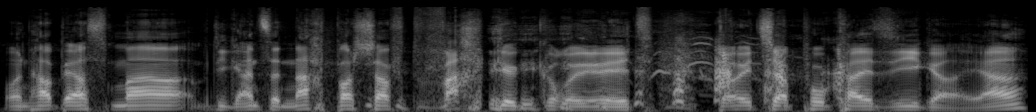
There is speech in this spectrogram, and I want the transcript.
und habe erstmal die ganze Nachbarschaft wachgegrölt. Deutscher Pokalsieger, ja.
